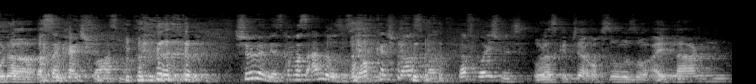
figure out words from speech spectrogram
Oder, was dann keinen Spaß macht. Schön, jetzt kommt was anderes, was überhaupt keinen Spaß macht. Da freue ich mich. oder es gibt ja auch so, so Einlagen,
